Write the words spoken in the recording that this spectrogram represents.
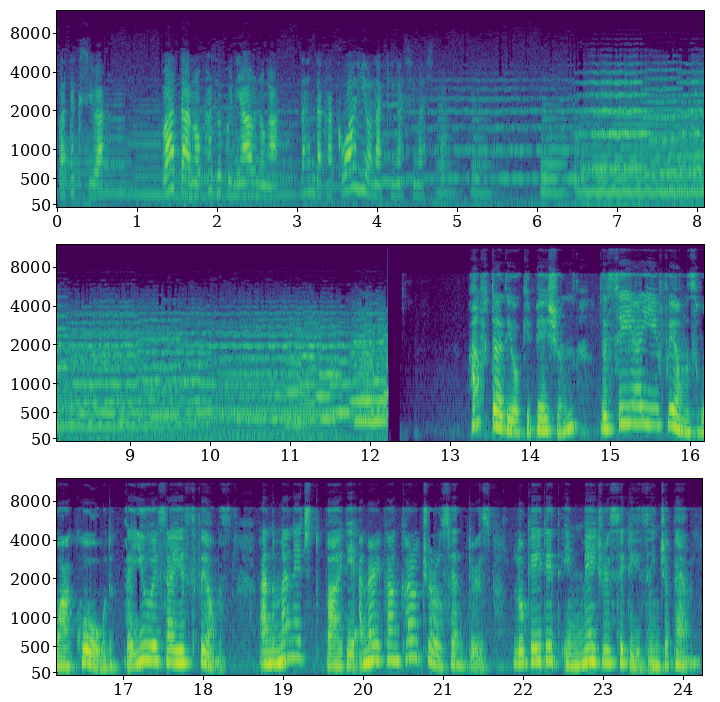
私はワーターの家族に会うのがなんだか怖いような気がしました。After the occupation, the CIE films were called the USIS films. And managed by the American Cultural Centers located in major cities in Japan.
